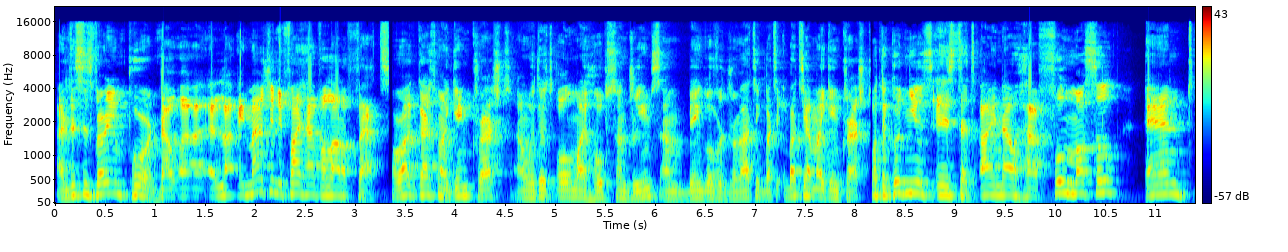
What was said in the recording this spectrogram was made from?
And this is very important. Now, uh, imagine if I have a lot of fat. Alright guys, my game crashed, and with it all my hopes and dreams. I'm being over dramatic, but, but yeah, my game crashed. But the good news is that I now have full muscle and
